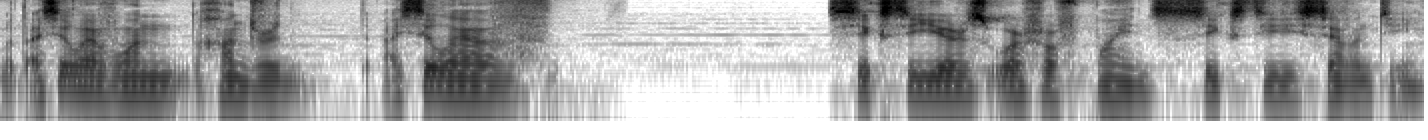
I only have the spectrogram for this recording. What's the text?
but I still have 100 I still have 60 years worth of points 60 70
